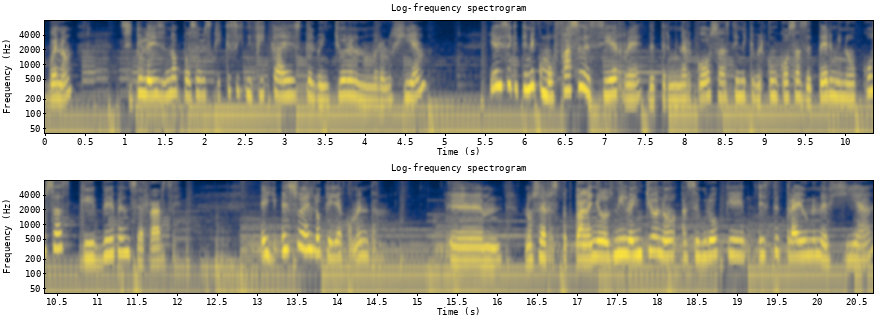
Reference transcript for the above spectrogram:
bueno, si tú le dices, no, pues sabes qué, qué significa este el 21 en la numerología, ella dice que tiene como fase de cierre, de terminar cosas, tiene que ver con cosas de término, cosas que deben cerrarse. Eso es lo que ella comenta. Em, no sé, respecto al año 2021, aseguró que este trae una energía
